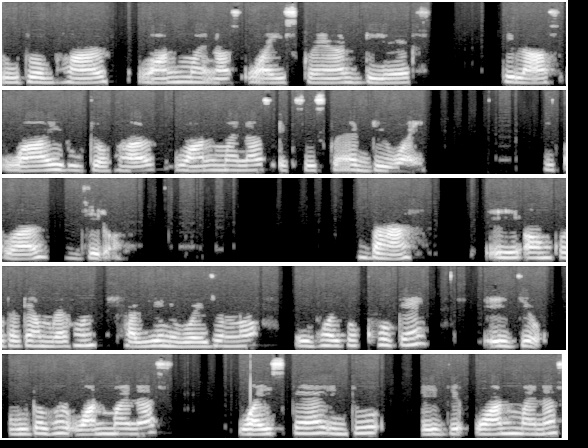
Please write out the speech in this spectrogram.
root over one minus y square d x plus y root over one minus x square d d y equal zero বা এই অঙ্কটাকে আমরা এখন সাজিয়ে নেব। এই জন্য উভয় পক্ষকে এই যে root over one minus y square into এই যে ওয়ান মাইনাস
